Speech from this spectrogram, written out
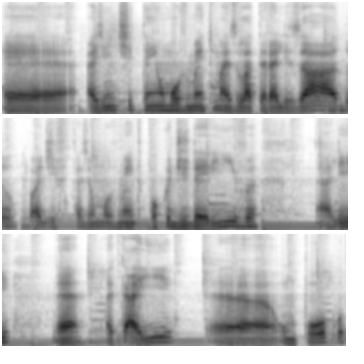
é, a gente tem um movimento mais lateralizado, pode fazer um movimento um pouco de deriva ali, né? cair é, um pouco,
